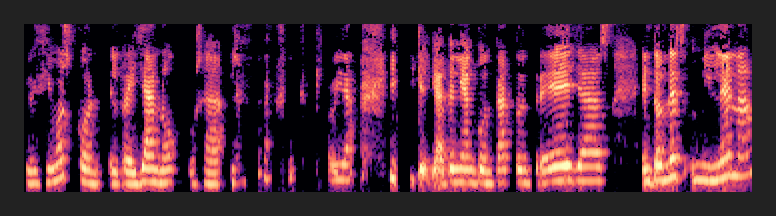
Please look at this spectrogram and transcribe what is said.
lo hicimos con el rellano, o sea, la gente que había y que ya tenían contacto entre ellas. Entonces, Milena,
